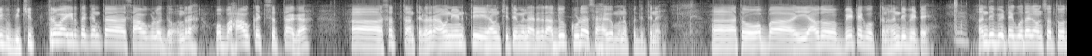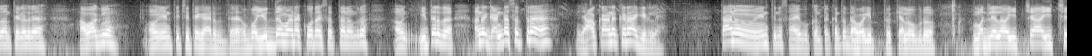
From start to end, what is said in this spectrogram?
ಈಗ ವಿಚಿತ್ರವಾಗಿರ್ತಕ್ಕಂಥ ಸಾವುಗಳು ಇದ್ದವು. ಅಂದ್ರೆ ಒಬ್ಬ ಹಾವು ಕಚ್ಚಿ ಸತ್ತಾಗ ಸತ್ತ ಅಂತ ಹೇಳಿದ್ರೆ ಅವನ ಹೆಂಡ್ತಿ, ಅವನ ಚಿತೆ ಮೇಲೆ ಹರಿದ್ರೆ ಅದು ಕೂಡ ಸಹಗಮನ ಪದ್ಧತಿನೇ. ಅಥವಾ ಒಬ್ಬ ಈ ಯಾವುದೋ ಬೇಟೆಗೆ ಹೋಗ್ತಾನೆ ಹಂದಿ ಬೇಟೆ. ಹಂದಿ ಬೇಟೆಗೆ ಹೋದಾಗ ಅವ್ನು ಸತ್ತೋದ ಅಂತ ಹೇಳಿದ್ರೆ ಆವಾಗಲೂ ಅವ್ನು ಹೆಂಡ್ತಿ ಚಿತೆಗೆ ಹಾರಿದ್ದೆ ಒಬ್ಬ ಯುದ್ಧ ಮಾಡೋಕ್ಕೆ ಹೋದಾಗ ಸತ್ತಾನಂದ್ರೆ ಅವ್ನು ಈ ಥರದ ಅಂದರೆ ಗಂಡ ಸತ್ರ ಯಾವ ಕಾರಣಕ್ಕರ ಆಗಿರಲಿ. ತಾನು ಹೆಣ್ತಿನೂ ಸಾಯ್ಬೇಕು ಅಂತಕ್ಕಂಥದ್ದು ಅವಾಗಿತ್ತು. ಕೆಲವೊಬ್ಬರು ಮೊದಲೆಲ್ಲ ಇಚ್ಛಾ ಇಚ್ಛೆ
